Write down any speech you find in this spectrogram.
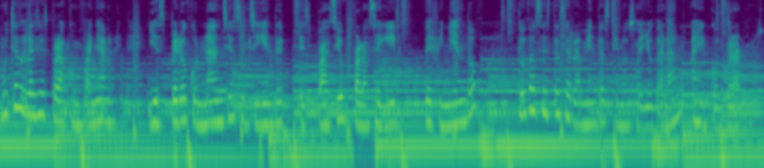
Muchas gracias por acompañarme y espero con ansias el siguiente espacio para seguir definiendo todas estas herramientas que nos ayudarán a encontrarnos.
